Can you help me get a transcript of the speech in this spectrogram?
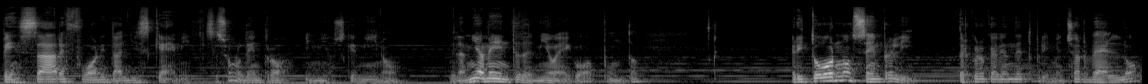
pensare fuori dagli schemi. Se sono dentro il mio schemino, della mia mente, del mio ego, appunto, ritorno sempre lì, per quello che abbiamo detto prima, il cervello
